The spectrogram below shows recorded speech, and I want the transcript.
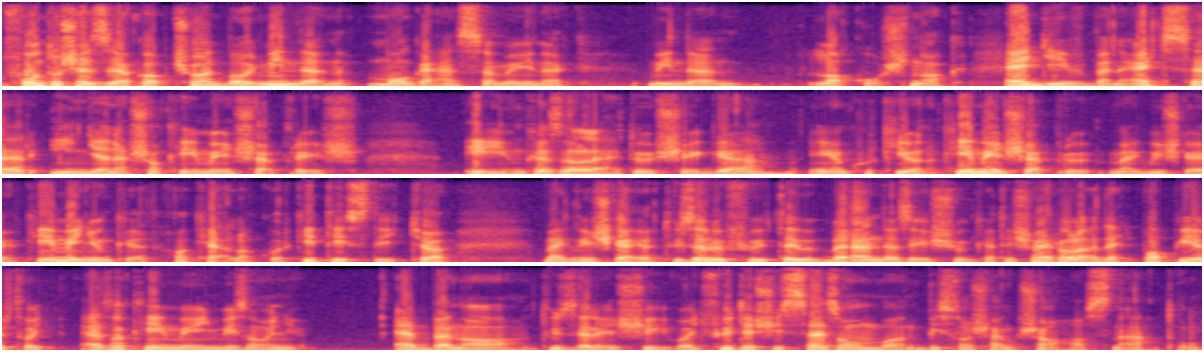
Fontos ezzel kapcsolatban, hogy minden magánszemélynek, minden lakosnak egy évben egyszer ingyenes a kéményseprés. Éljünk ezzel a lehetőséggel, ilyenkor kijön a kéményseprő, megvizsgálja a kéményünket, ha kell, akkor kitisztítja, megvizsgálja a tüzelőfűtő berendezésünket, és erről ad egy papírt, hogy ez a kémény bizony ebben a tüzelési vagy fűtési szezonban biztonságosan használható.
